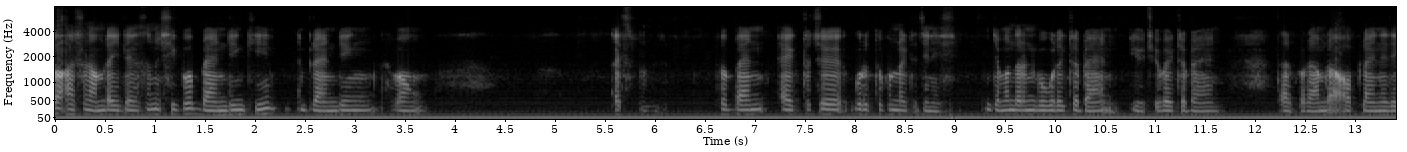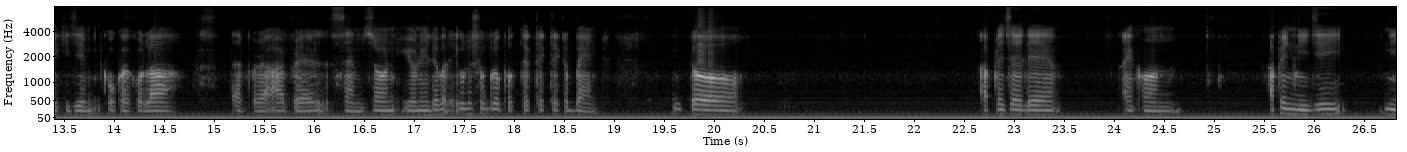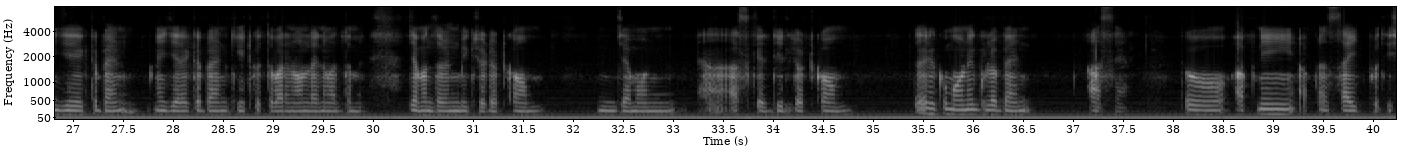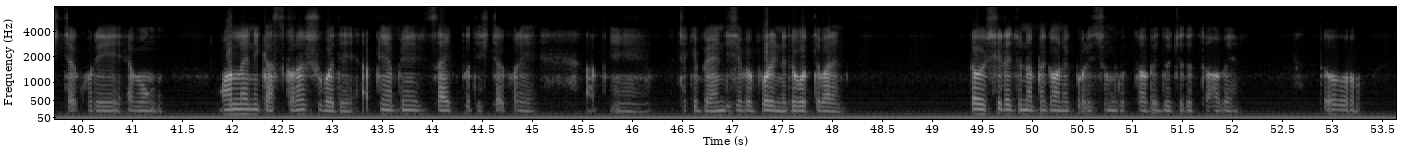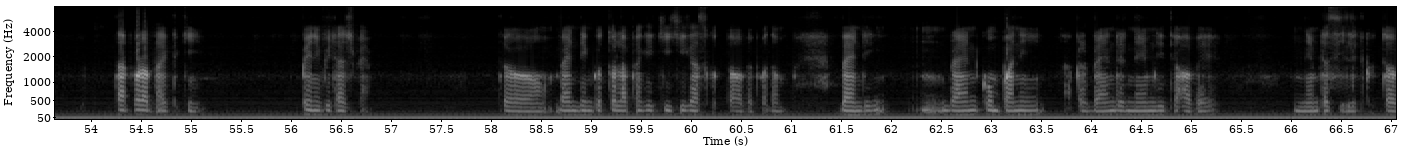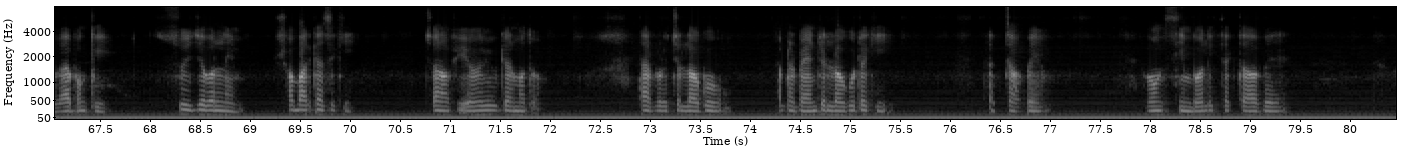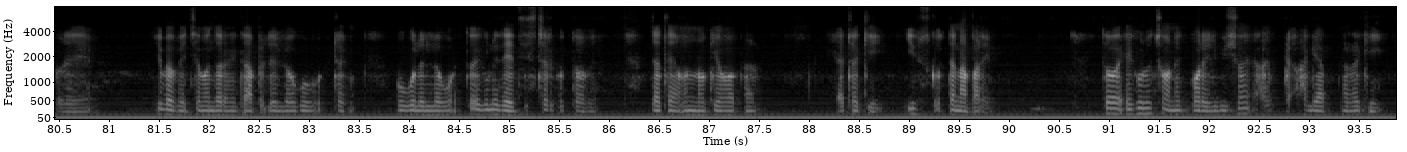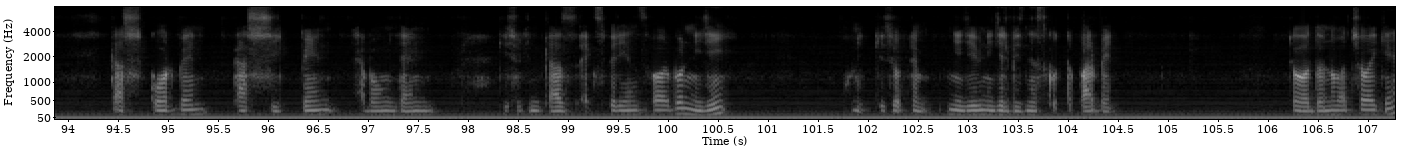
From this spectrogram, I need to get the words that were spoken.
তো আসুন আমরা এই লেসনে শিখব। ব্র্যান্ডিং কি? ব্র্যান্ডিং এবং তো ব্র্যান্ড একটা হচ্ছে গুরুত্বপূর্ণ একটা জিনিস। যেমন ধরেন গুগল একটা ব্র্যান্ড ইউটিউব একটা ব্র্যান্ড তারপরে আমরা অফলাইনে দেখি যে কোকা কোলা তারপরে আপেল স্যামসং ইউনিলেভার এগুলো সবগুলো প্রত্যেকটা একটা একটা ব্র্যান্ড তো আপনি চাইলে এখন আপনি নিজেই নিজে একটা ব্র্যান্ড নিজের একটা ব্র্যান্ড ক্রিয়েট করতে পারেন অনলাইনের মাধ্যমে। যেমন ধরেন বিক্রয় ডট কম যেমন আজকের ডিল ডট কম তো এরকম অনেকগুলো ব্র্যান্ড আছে। তো আপনি আপনার সাইট প্রতিষ্ঠা করে এবং অনলাইনে কাজ করার সুবাদে আপনি আপনার সাইট প্রতিষ্ঠা করে আপনি এটাকে ব্র্যান্ড হিসেবে পরিণত করতে পারেন। তো সেটার জন্য আপনাকে অনেক পরিশ্রম করতে হবে, ধৈর্য ধরতে হবে। তো তারপর আপনার একটা কি? বেনিফিট আসবে। তো ব্র্যান্ডিং করতে হলে আপনাকে কী কী কাজ করতে হবে? প্রথম ব্র্যান্ডিং ব্র্যান্ড কোম্পানি আপনার ব্র্যান্ডের নেম দিতে হবে নেমটা সিলেক্ট করতে হবে এবং কি? সুইচেবল নেম সবার কাছে কি? জনপ্রিয় হয়ে ওঠার মতো। তারপর হচ্ছে লগো আপনার ব্র্যান্ডের লগোটা কি? থাকতে হবে এবং সিম্বলিক থাকতে হবে। তারপরে এভাবে, যেমন ধরেন এটা আপেলের লোগো এটা গুগলের লোগো, তো এগুলো রেজিস্টার করতে হবে, যাতে অন্য কেউ আপনার এটা কি ইউজ করতে না পারে। তো এগুলো হচ্ছে অনেক পরের বিষয়। আগে আপনারা কি কাজ করবেন, কাজ শিখবেন এবং দেন কিছুদিন কাজ এক্সপিরিয়েন্স পাওয়ার পর নিজেই অনেক কিছু একটা নিজেই নিজের বিজনেস করতে পারবেন। তো ধন্যবাদ সবাইকে।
